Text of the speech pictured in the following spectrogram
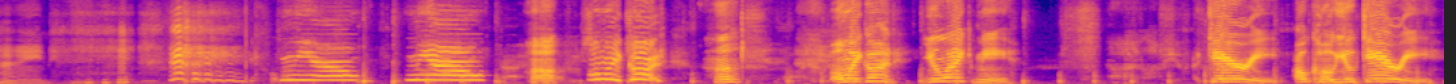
Mine. Meow. Meow. Huh? Oh my god. Huh? Oh my god. You like me. I love you. Gary. I'll call you Gary.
